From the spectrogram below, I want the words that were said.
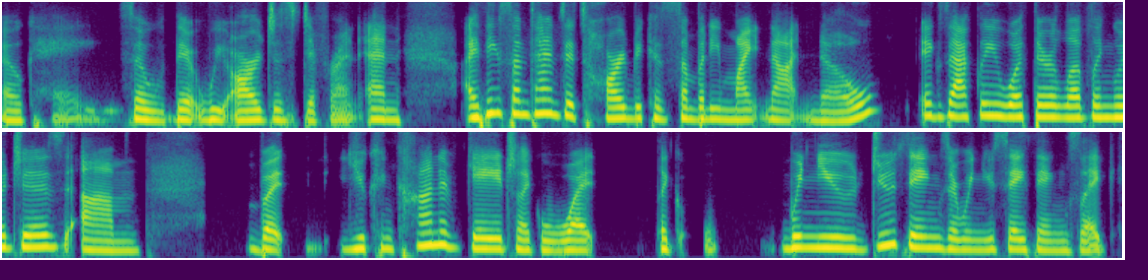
Okay. So there we are just different. And i think sometimes it's hard because somebody might not know exactly what their love language is um but you can kind of gauge like what like when you do things or when you say things like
